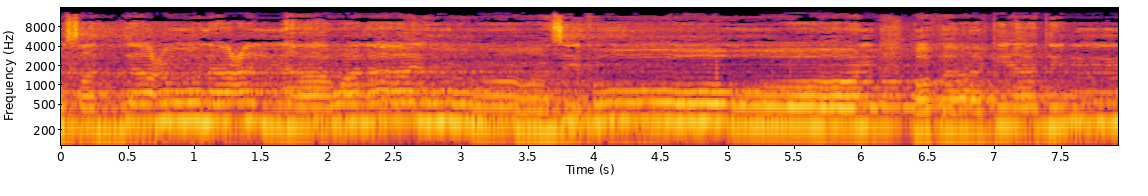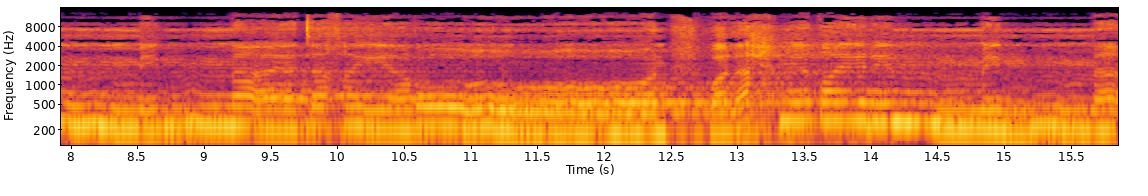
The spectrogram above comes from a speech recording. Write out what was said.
يصدعون عنها ولا وفاكهة مما يتخيرون ولحم طير مما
